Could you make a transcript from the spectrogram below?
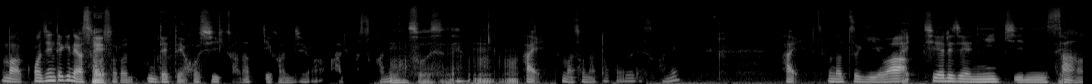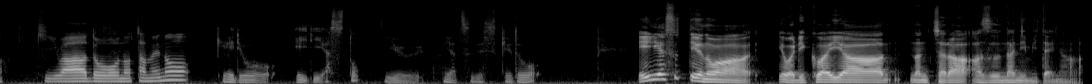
まあ、個人的にはそろそろ出てほしいかなっていう感じはありますかね。まあそうですね。うんうん。はい。まあ、そんなところですかね。はい。その次ははい CLJ2123、キーワードのための軽量エイリアスというやつですけど、エイリアスっていうのは、要は require なんちゃら as 何みたいな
